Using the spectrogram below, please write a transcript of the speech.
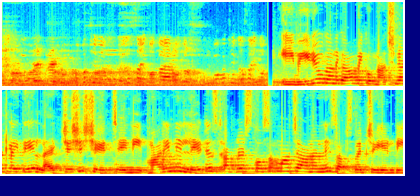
ఇంకొక చిన్న సైకో తయారవుతాడు ఇంకొక చిన్న సైకో ఈ వీడియో కనుక మీకు నచ్చినట్లయితే లైక్ చేసి షేర్ చేయండి. మరిన్ని లేటెస్ట్ అప్డేట్స్ కోసం మా ఛానల్ని సబ్స్క్రైబ్ చేయండి.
